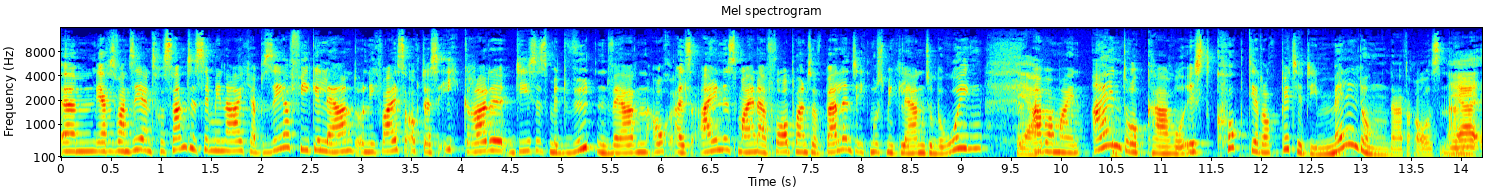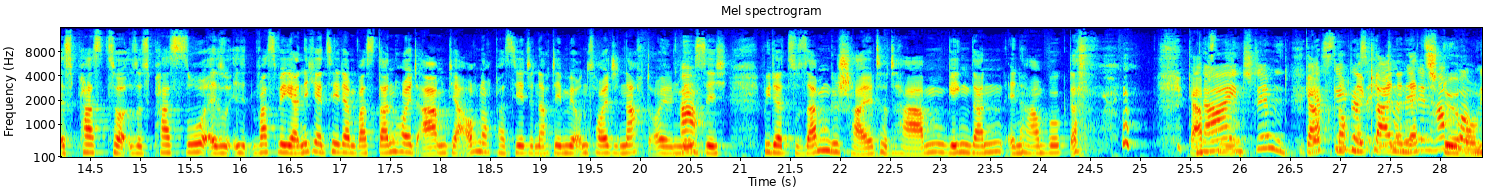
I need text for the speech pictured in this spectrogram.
ähm, ja, das war ein sehr interessantes Seminar. Ich habe sehr viel gelernt und ich weiß auch, dass ich gerade dieses mit wütend werden auch als eines meiner Four Points of Balance, ich muss mich lernen zu beruhigen. Ja. Aber mein Eindruck, Caro, ist, guck dir doch bitte die Meldungen da draußen an. Ja, es passt, so, also es passt so, also was wir ja nicht erzählt haben, was dann heute Abend ja auch noch passierte, nachdem wir uns heute Nachteulenmäßig ah. wieder zusammengeschaltet haben, ging dann in Hamburg das Gab's Nein, eine, stimmt. Gab noch eine kleine Internet Netzstörung.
